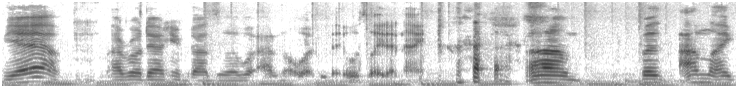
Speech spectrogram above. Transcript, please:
Yeah, I wrote down here Godzilla. I don't know what it was late at night. um, but I'm like,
